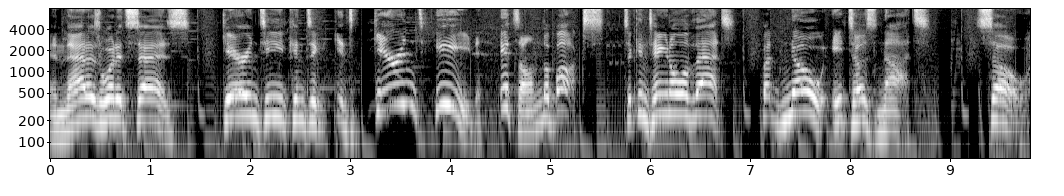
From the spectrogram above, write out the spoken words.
And that is what it says. Guaranteed it's guaranteed. It's on the box to contain all of that. But no, it does not. So,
